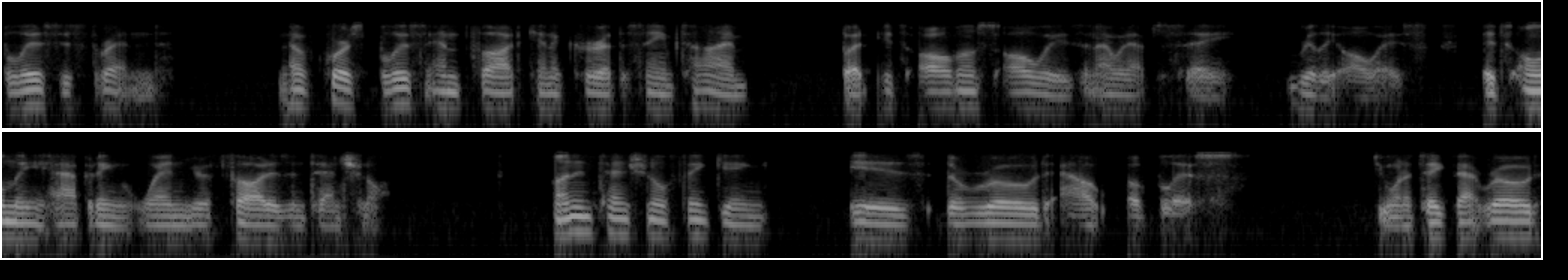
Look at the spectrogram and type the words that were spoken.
bliss is threatened. Now, of course, bliss and thought can occur at the same time, but it's almost always, and I would have to say, really always, it's only happening when your thought is intentional. Unintentional thinking is the road out of bliss. Do you want to take that road?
